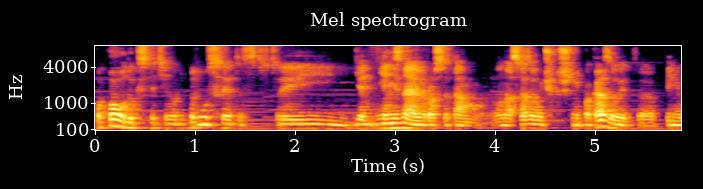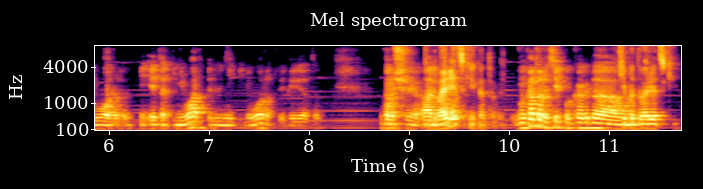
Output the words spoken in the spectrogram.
По поводу, кстати, вот Брюса, это, я, я не знаю, просто там у нас озвучка что не показывает, э, Пеннивор, это Пеннивар или не Пеннивор, или этот. Ну, короче, Альфа, Дворецкий, который? Ну, который, типа, когда... Типа Дворецкий.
